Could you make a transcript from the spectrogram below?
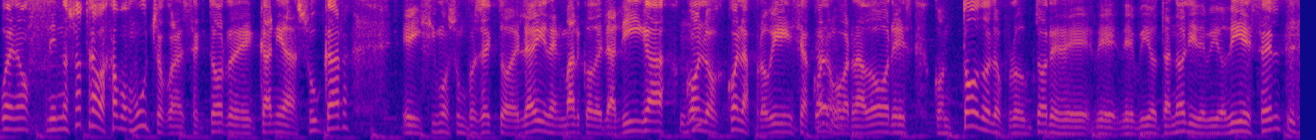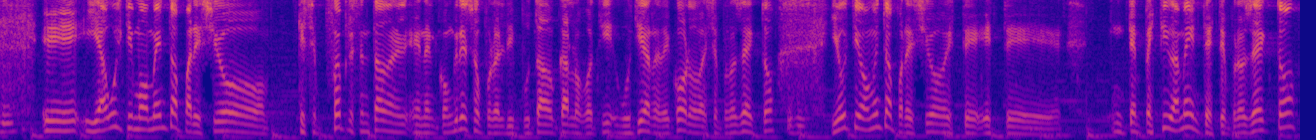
Bueno, nosotros trabajamos mucho con el sector de caña de azúcar. E hicimos un proyecto de ley en el marco de la liga, con, los, con las provincias, con los gobernadores, con todos los productores de, biotanol y de biodiesel. Eh, y a último momento apareció que se fue presentado en el, Congreso por el diputado Carlos Gutiérrez de Córdoba, ese proyecto, y a último momento apareció este, este, intempestivamente este proyecto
